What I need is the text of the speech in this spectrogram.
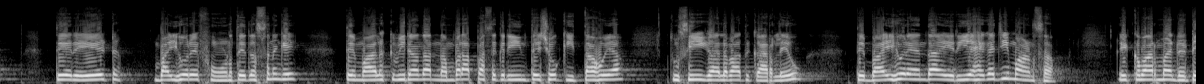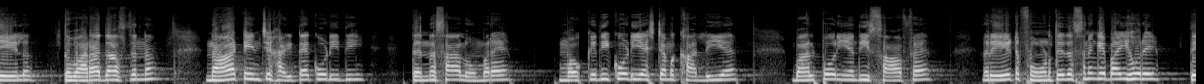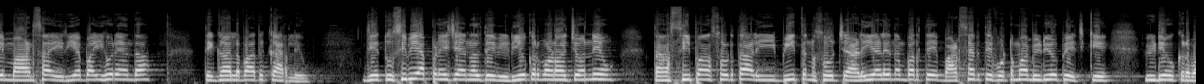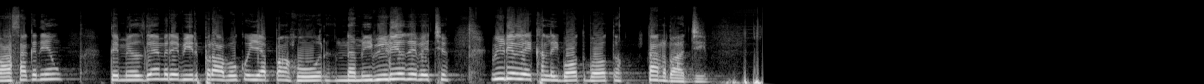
ਤੇ ਰੇਟ ਬਾਈ ਹੋਰੇ ਫੋਨ ਤੇ ਦੱਸਣਗੇ। ਤੇ ਮਾਲਕ ਵੀਰਾਂ ਦਾ ਨੰਬਰ ਆਪਾਂ ਸਕਰੀਨ ਤੇ ਸ਼ੋ ਕੀਤਾ ਹੋਇਆ। ਤੁਸੀਂ ਗੱਲਬਾਤ ਕਰ ਲਿਓ। ਤੇ ਬਾਈ ਹੋਰਾਂ ਦਾ ਏਰੀਆ ਹੈਗਾ ਜੀ ਮਾਨਸਾ। ਇੱਕ ਵਾਰ ਮੈਂ ਡਿਟੇਲ ਦੁਬਾਰਾ ਦੱਸ ਦਿੰਨਾ। 59 ਇੰਚ ਹਾਈਟ ਹੈ ਘੋੜੀ ਦੀ 3 ਸਾਲ ਉਮਰ ਹੈ। ਮੌਕੇ ਦੀ ਘੋੜੀ ਇਸ ਟਾਈਮ ਖਾਲੀ ਹੈ। ਬਾਲ ਭੋਰੀਆਂ ਦੀ ਸਾਫ਼ ਹੈ। ਰੇਟ ਫੋਨ ਤੇ ਦੱਸਣਗੇ ਬਾਈ ਹੋਰੇ। ਤੇ ਮਾਨਸਾ ਏਰੀਆ ਬਾਈ ਹੋਰਿਆਂ ਦਾ। ਤੇ ਗੱਲਬਾਤ ਕਰ ਲਿਓ। ਜੇ ਤੁਸੀਂ ਵੀ ਆਪਣੇ ਚੈਨਲ ਤੇ ਵੀਡੀਓ ਕਰਵਾਉਣਾ ਚਾਹੁੰਦੇ ਹੋ, ਤਾਂ 80548 20340 ਵਾਲੇ ਨੰਬਰ ਤੇ WhatsApp ਤੇ ਫੋਟੋਆਂ ਵੀਡੀਓ ਭੇਜ ਕੇ ਵੀਡੀਓ ਕਰਵਾ ਸਕਦੇ ਹੋ। ਤੇ ਮਿਲਦੇ ਆ ਮੇਰੇ ਵੀਰ ਭਰਾਵੋ, ਕੋਈ ਆਪਾਂ ਹੋਰ ਨਵੀਂ ਵੀਡੀਓ ਦੇ ਵਿੱਚ। ਵੀਡੀਓ ਦੇਖਣ ਲਈ ਬਹੁਤ ਬਹੁਤ ਧੰਨਵਾਦ ਜੀ।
